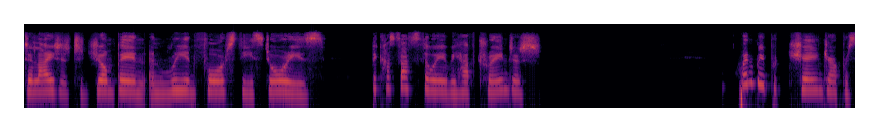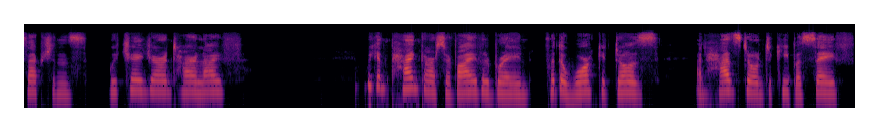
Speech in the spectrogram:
delighted to jump in and reinforce these stories because that's the way we have trained it. When we change our perceptions, we change our entire life. We can thank our survival brain for the work it does and has done to keep us safe,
